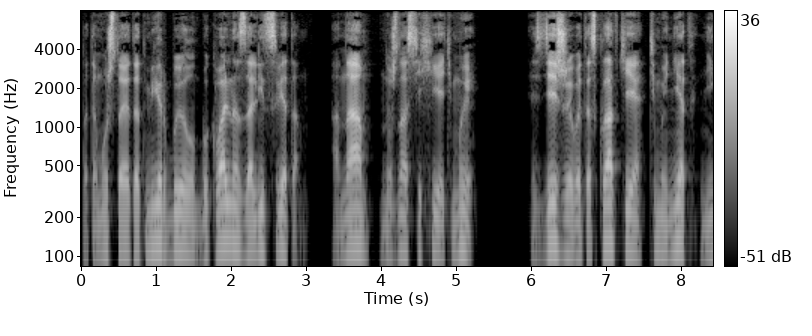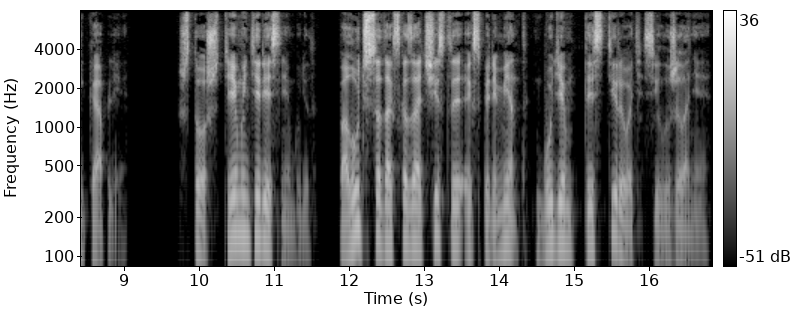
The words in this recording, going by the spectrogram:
потому что этот мир был буквально залит светом, а нам нужна стихия тьмы. Здесь же, в этой складке, тьмы нет ни капли. Что ж, тем интереснее будет. Получится, так сказать, чистый эксперимент. Будем тестировать силу желания.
